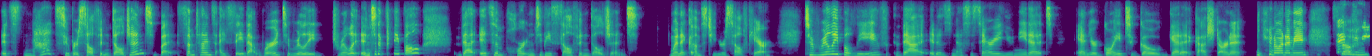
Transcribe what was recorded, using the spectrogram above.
it's not super self-indulgent, but sometimes I say that word to really drill it into people that it's important to be self-indulgent when it comes to your self-care. To really believe that it is necessary, you need it, and you're going to go get it. Gosh darn it. You know what I mean? So you need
